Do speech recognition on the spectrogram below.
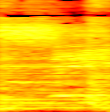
see.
